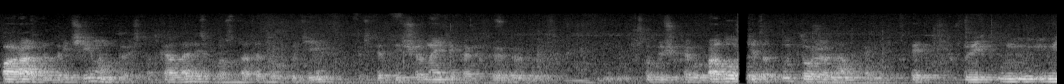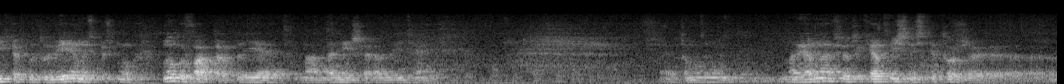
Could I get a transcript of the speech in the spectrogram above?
по разным причинам, то есть отказались просто от этого пути. То есть это еще, знаете, как, э, чтобы еще как бы продолжить этот путь, тоже надо, как бы, сказать, иметь какую-то уверенность, то есть, ну, много факторов влияет на дальнейшее развитие. Поэтому, наверное, все-таки от личности тоже э,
